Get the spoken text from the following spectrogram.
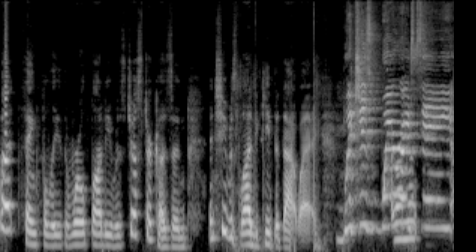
But thankfully, the world thought he was just her cousin, and she was glad to keep it that way. Which is where I Uh, say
